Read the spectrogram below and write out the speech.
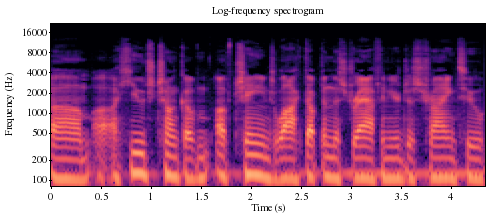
um, a huge chunk of, of change locked up in this draft and you're just trying to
